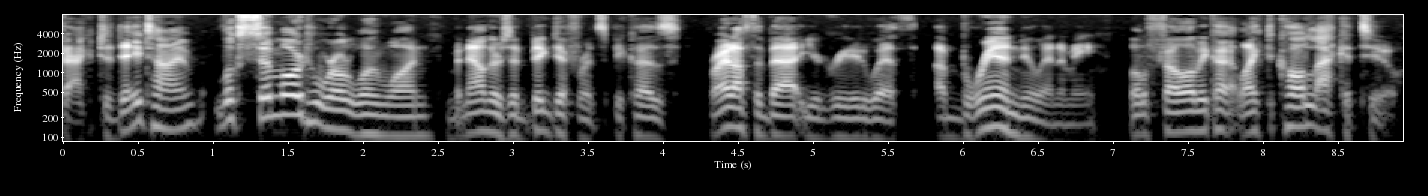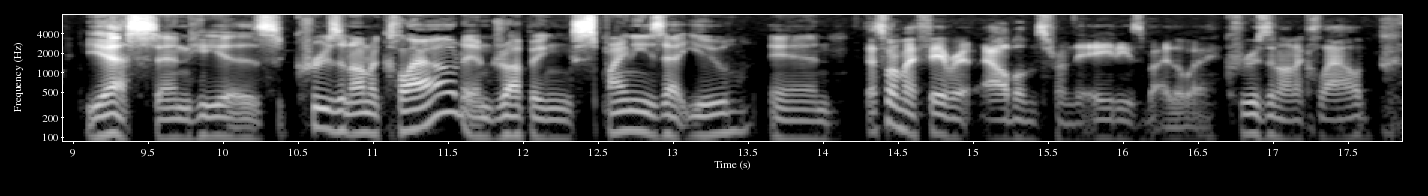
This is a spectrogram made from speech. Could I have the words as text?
back to daytime. Looks similar to World 1 1, but now there's a big difference because right off the bat, you're greeted with a brand new enemy. Little fellow we like to call Lakitu. Yes, and he is cruising on a cloud and dropping spinies at you and That's one of my favorite albums from the 80s, by the way. Cruising on a Cloud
